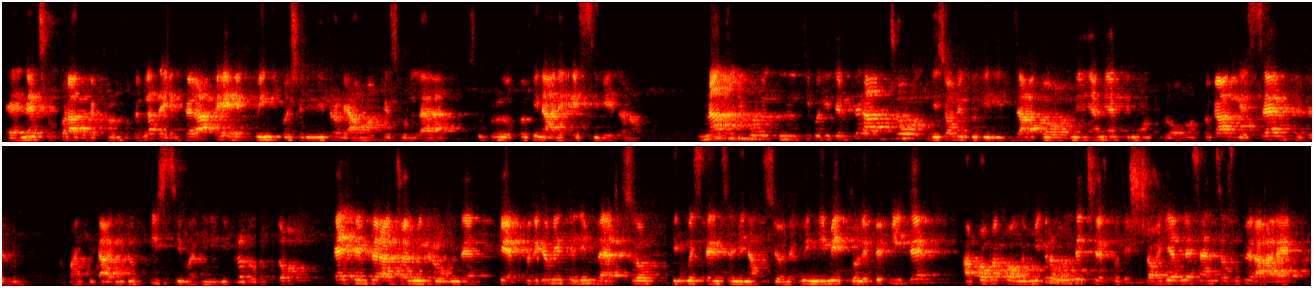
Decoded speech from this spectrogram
eh, nel cioccolato che è pronto per la tempera e quindi poi ce li ritroviamo anche sul, sul prodotto finale e si vedono. Un altro tipo, tipo, di temperaggio, di solito utilizzato negli ambienti molto, molto caldi e sempre per una quantità ridottissima di, di prodotto, è il temperaggio al microonde, che è praticamente l'inverso di questa inseminazione. Quindi metto le pepite a poco a poco in microonde e cerco di scioglierle senza superare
